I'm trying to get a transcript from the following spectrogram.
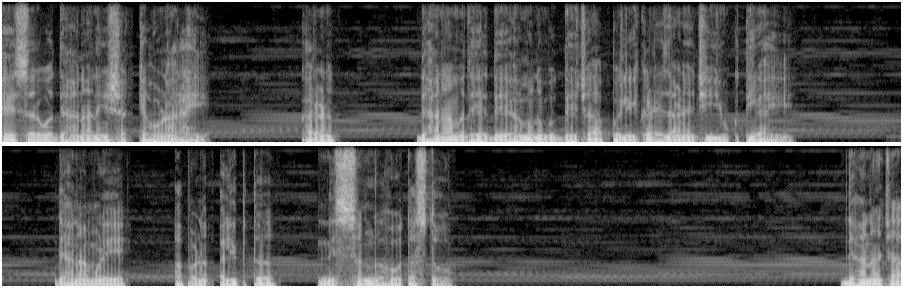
हे सर्व ध्यानाने शक्य होणार आहे. कारण ध्यानामध्ये देहमनबुद्धीच्या पलीकडे जाण्याची युक्ती आहे. ध्यानामुळे आपण अलिप्त निस्संग होत असतो. ध्यानाच्या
